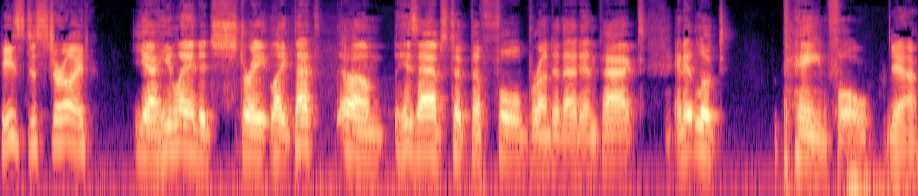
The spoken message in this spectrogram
He's destroyed. Yeah, he landed straight like that. Um, his abs took the full brunt of that impact, and it looked painful. Yeah.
